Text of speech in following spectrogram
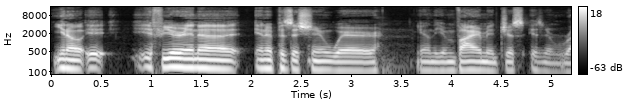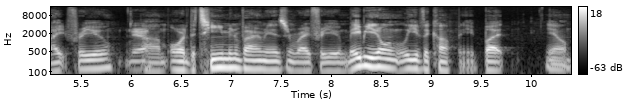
you know it, if you're in a in a position where you know the environment just isn't right for you Yeah. um, or the team environment isn't right for you maybe you don't leave the company but you know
